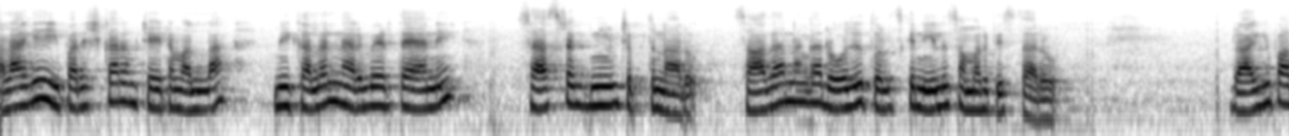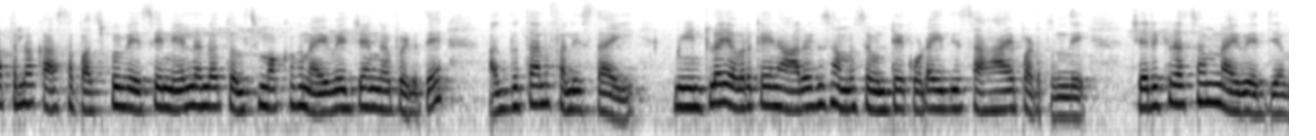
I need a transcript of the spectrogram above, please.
అలాగే ఈ పరిష్కారం చేయటం వల్ల మీ కళలు నెరవేరుతాయని శాస్త్రజ్ఞులు చెప్తున్నారు. సాధారణంగా రోజు తులసికి నీళ్ళు సమర్పిస్తారు. రాగి పాత్రలో కాస్త పసుపు వేసి నీళ్ళలో తులసి మొక్కకు నైవేద్యంగా పెడితే అద్భుతాలు ఫలిస్తాయి. మీ ఇంట్లో ఎవరికైనా ఆరోగ్య సమస్య ఉంటే కూడా ఇది సహాయపడుతుంది. చెరుకు రసం నైవేద్యం.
